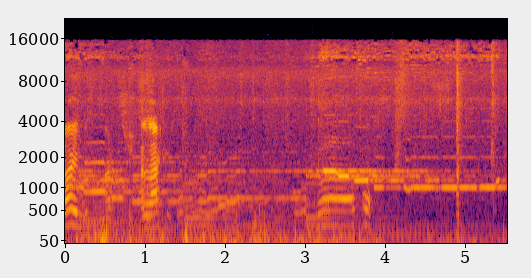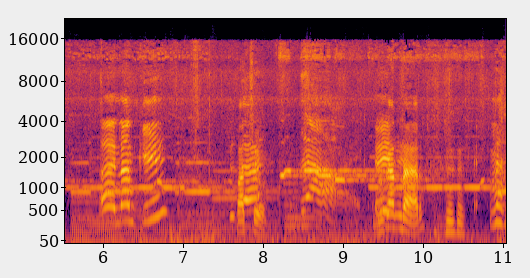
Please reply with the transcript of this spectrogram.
হয় লাঠি নাম কি? পাচ্ছো দোকানদার। নাম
